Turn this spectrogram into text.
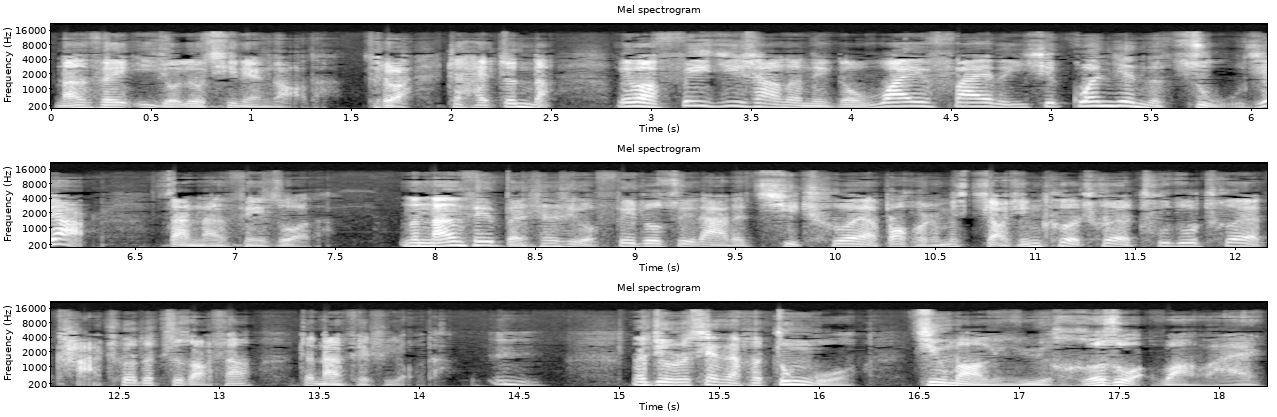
南非一九六七年搞的，对吧？这还真的。另外，飞机上的那个 WiFi 的一些关键的组件，在南非做的。那南非本身是有非洲最大的汽车呀，包括什么小型客车呀、出租车呀、卡车的制造商，这南非是有的。嗯，那就是现在和中国经贸领域合作往来，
